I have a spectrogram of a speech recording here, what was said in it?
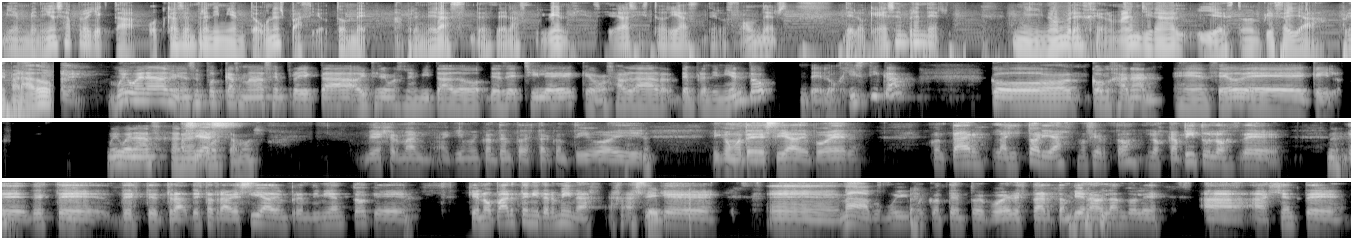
Bienvenidos a Proyecta, podcast de emprendimiento, un espacio donde aprenderás desde las vivencias y de las historias de los founders de lo que es emprender. Mi nombre es Germán Giral y esto empieza ya. ¿Preparado? Muy buenas, bienvenidos a un podcast más en Proyecta. Hoy tenemos un invitado desde Chile que vamos a hablar de emprendimiento, de logística, con, con Hanan, CEO de Keylog. Muy buenas, Hanan, ¿cómo estamos? Bien, Germán, aquí muy contento de estar contigo y, como te decía, de poder contar las historias, ¿no es cierto? Los capítulos de, este, de, este de esta travesía de emprendimiento que, no parte ni termina. Así que, eh, nada, pues muy, muy contento de poder estar también hablándole a, a gente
